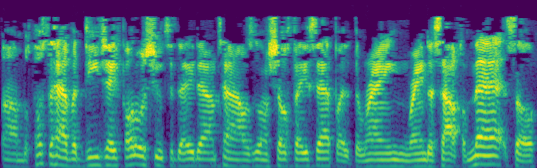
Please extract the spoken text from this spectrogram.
Um, was supposed to have a DJ photo shoot today downtown. I was going to show face that, but the rain rained us out from that. So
